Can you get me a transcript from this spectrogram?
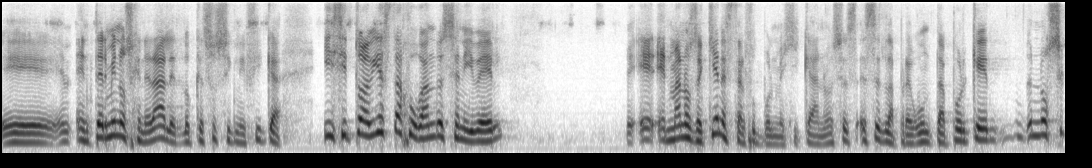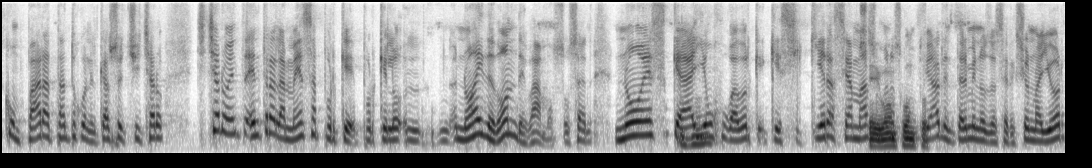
eh, en, términos generales, lo que eso significa. Y si todavía está jugando ese nivel, eh, ¿En manos de quién está el fútbol mexicano? Esa es, la pregunta, porque no se compara tanto con el caso de Chicharo. Chicharo entra, a la mesa porque, porque no hay de dónde, vamos. O sea, no es que haya un jugador que, siquiera sea más o menos confiable en términos de selección mayor.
